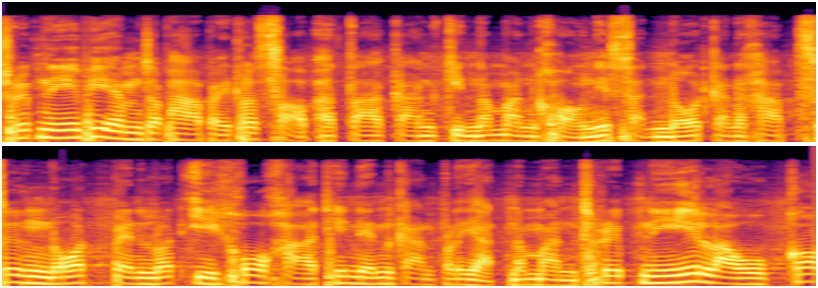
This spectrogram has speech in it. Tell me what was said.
ทริปนี้พี่เอ็มจะพาไปทดสอบอัตราการกินน้ำมันของนิสสันโน e กันนะครับ ซึ่งโน e เป็นรถอีโคคาร์ที่เน้นการประหยัดน้ำมัน ทริปนี้เราก็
